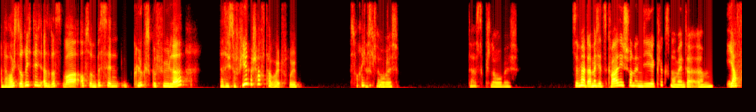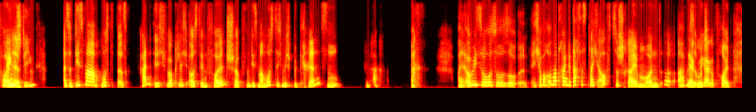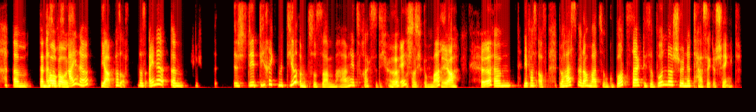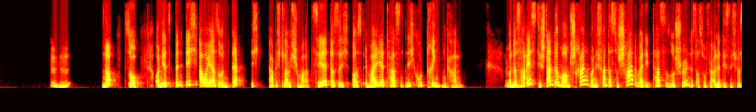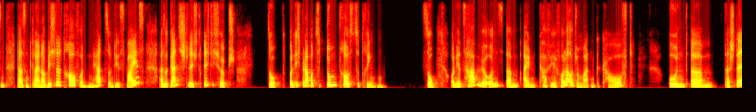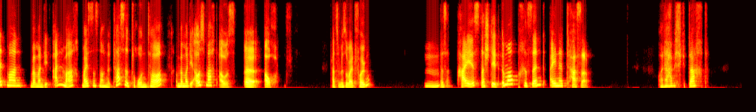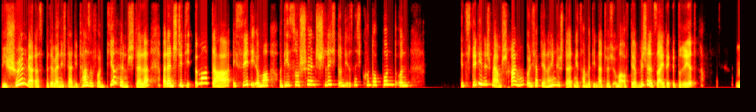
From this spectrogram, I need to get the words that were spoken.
Und da war ich so richtig, also das war auch so ein bisschen Glücksgefühle, dass ich so viel geschafft habe heute früh. Das war Das richtig glaube gut. ich. Das glaube ich. Sind wir damit jetzt quasi schon in die Glücksmomente ähm, Ja, voll. eingestiegen? Also diesmal musste, das kann ich wirklich aus den Vollen schöpfen. Diesmal musste ich mich begrenzen, weil irgendwie so, so, so, ich habe auch immer dran gedacht, das gleich aufzuschreiben und äh, habe mich Sehr so mega gut. gefreut. Ähm, Dann also hau das raus. eine, ja, pass auf, das eine ähm, steht direkt mit dir im Zusammenhang. Jetzt fragst du dich, hä, was habe ich echt? gemacht? Ja. Hä? Ähm, nee, pass auf, du hast mir doch mal zum Geburtstag diese wunderschöne Tasse geschenkt. Mhm. Ne? So, und jetzt bin ich aber ja so ein Depp. Ich habe ich, glaube ich, schon mal erzählt, dass ich aus Emailletassen nicht gut trinken kann. Und das Mhm. heißt, die stand immer im Schrank und ich fand das so schade, weil die Tasse so schön ist. Ach so, für alle, die es nicht wissen, da ist ein kleiner Wichel drauf und ein Herz und die ist weiß. Also ganz schlicht, richtig hübsch. So, und ich bin aber zu dumm, draus zu trinken. So, und jetzt haben wir uns ähm, einen Kaffee-Vollautomaten gekauft und ähm, da stellt man, wenn man die anmacht, meistens noch eine Tasse drunter und wenn man die ausmacht, aus. Äh, auch. Kannst du mir soweit folgen? Mhm. Das heißt, da steht immer präsent eine Tasse. Und da habe ich gedacht, wie schön wäre das bitte, wenn ich da die Tasse von dir hinstelle, weil dann steht die immer da, ich sehe die immer und die ist so schön schlicht und die ist nicht kunterbunt und jetzt steht die nicht mehr im Schrank und ich habe die dann hingestellt und jetzt haben wir die natürlich immer auf der Wischelseite gedreht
